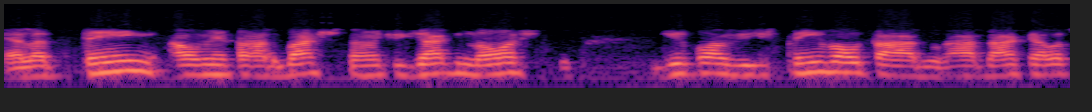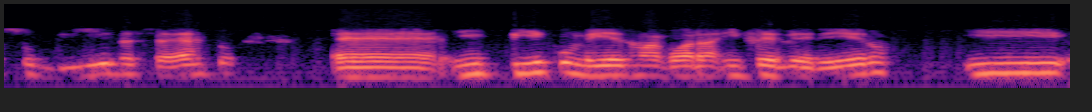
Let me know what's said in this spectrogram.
ela tem aumentado bastante. O diagnóstico de Covid tem voltado a dar aquela subida, certo? É, em pico mesmo agora em fevereiro. E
